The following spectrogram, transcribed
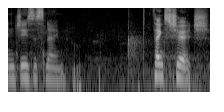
In Jesus' name. Thanks, church.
